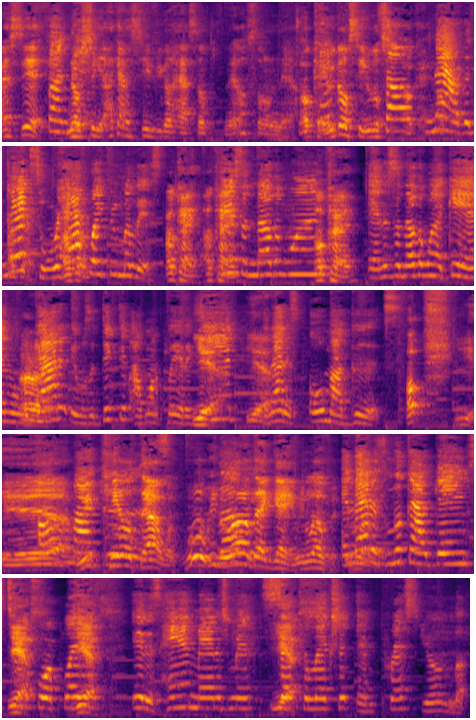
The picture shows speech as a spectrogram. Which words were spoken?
That's it. Fun no, game. see, I gotta see if you're gonna have something else on there. Okay, we're gonna see. We're gonna So see. Okay. now okay, the next okay, one, we're okay. halfway through my list. Okay. Okay. Here's another one. Okay. And it's another one again. When we All right. got it, it was addictive. I want to play it again. yeah. yeah. And that is Oh My Goods. Oh yeah, Oh, my we killed that one. Woo, we Love love, that game. We love it. And we that is. Lookout Games, two Yes, to four players. yes. It is hand management, set Yes. collection, and press your luck.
